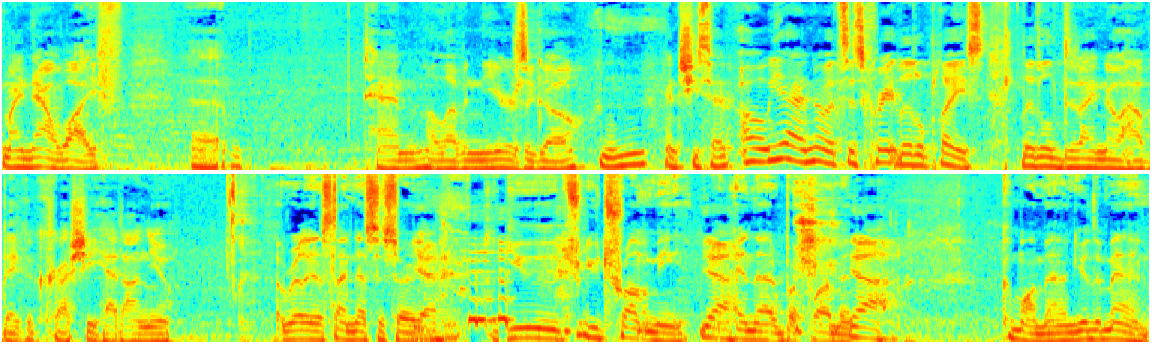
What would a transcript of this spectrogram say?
my now wife uh, 10, 11 years ago. Mm-hmm. And she said, Oh, yeah, no, it's this great little place. Little did I know how big a crush she had on you. Really, that's not necessary. Yeah. you you trump me Yeah. in that apartment. Yeah. Come on, man. You're the man.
